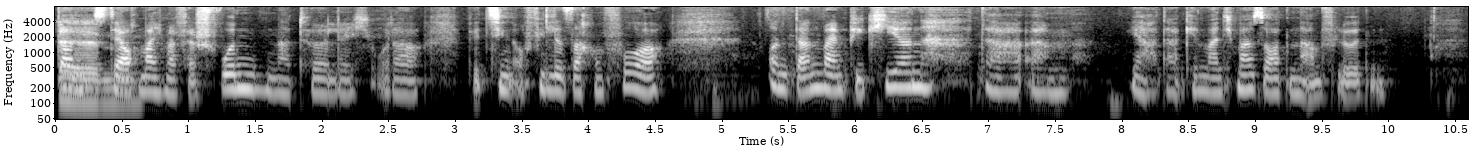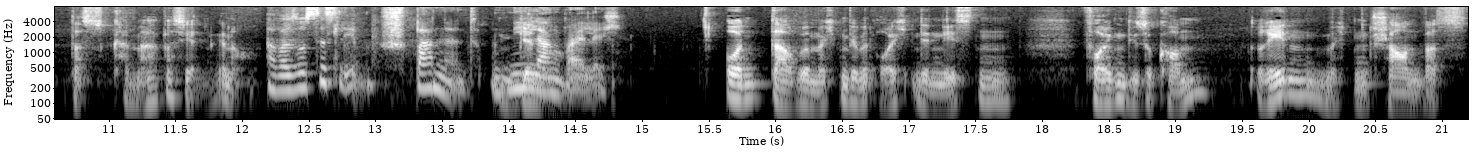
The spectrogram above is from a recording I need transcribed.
Dann ähm, ist der auch manchmal verschwunden natürlich oder wir ziehen auch viele Sachen vor. Und dann beim Pikieren, da, ähm, ja, da gehen manchmal Sortennamen flöten. Das kann mal passieren, genau. Aber so ist das Leben. Spannend und nie genau. langweilig. Und darüber möchten wir mit euch in den nächsten Folgen, die so kommen, reden, möchten schauen, was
